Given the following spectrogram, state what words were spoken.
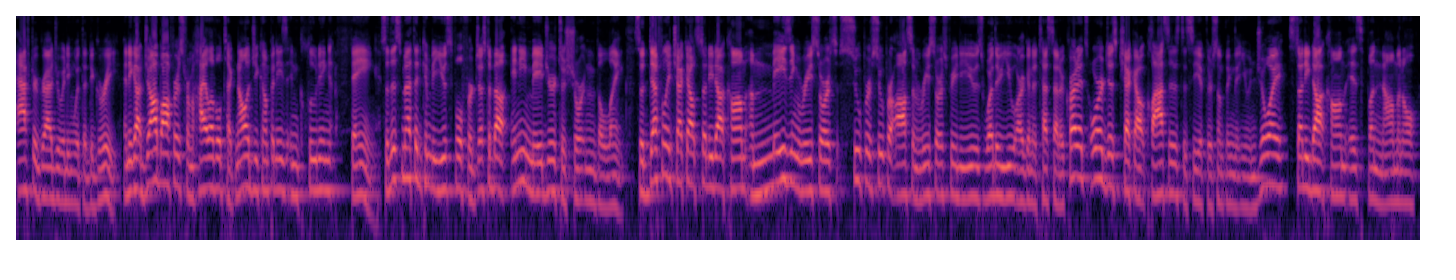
after graduating with a degree. And he got job offers from high-level technology companies, including FANG. So this method can be useful for just about any major to shorten the length. So definitely check out study.com. Amazing resource, super, super awesome resource for you to use, whether you are gonna test out of credits or just check out classes to see if there's something that you enjoy. Study.com is phenomenal.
